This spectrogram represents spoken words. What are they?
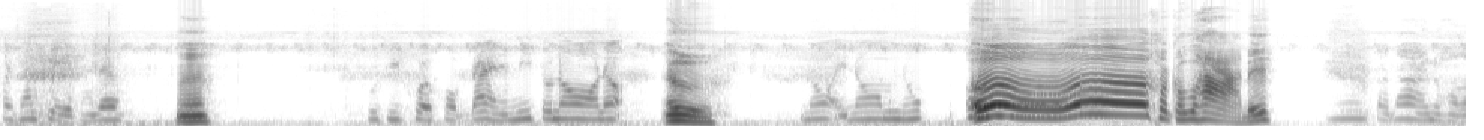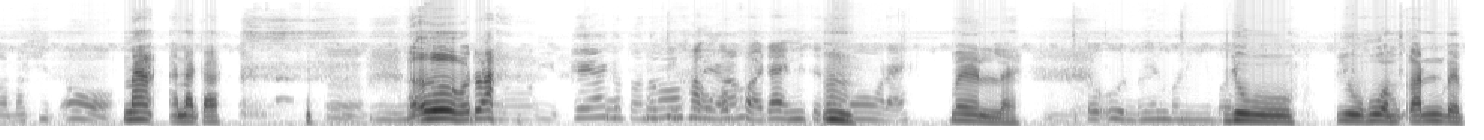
คอยสังเกตให้เด้ออะผู้ที่คอยขบได้เนี่ยมีตัวนอเนาะเออน้อยนอมนุกเออเขาก็ว่าเด้แต่ง่ายหนูหามาคิดออกนะอันนั้นก็เออเออว่าแพงกับตัวน้ผู้องที่เขาเดียก็วข่อยได้มีแต่อืตัวมโง่ได้ แม่นเลยตัวอื่นบ่เห็นบ่นี้บ่อยู่อยู่ห่วมกันแบบ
